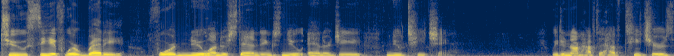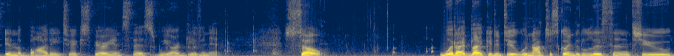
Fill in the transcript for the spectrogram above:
to see if we're ready for new understandings, new energy, new teaching. We do not have to have teachers in the body to experience this. We are given it. So, what I'd like you to do, we're not just going to listen to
